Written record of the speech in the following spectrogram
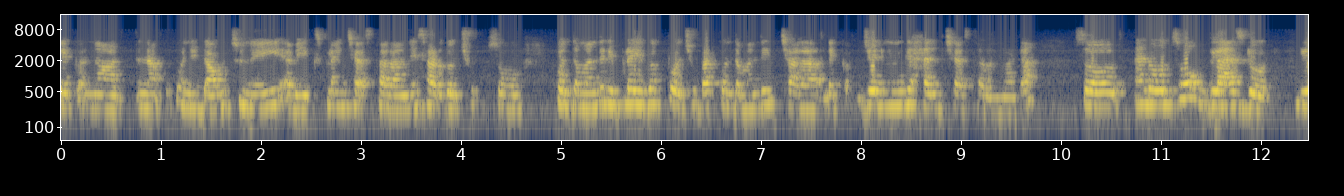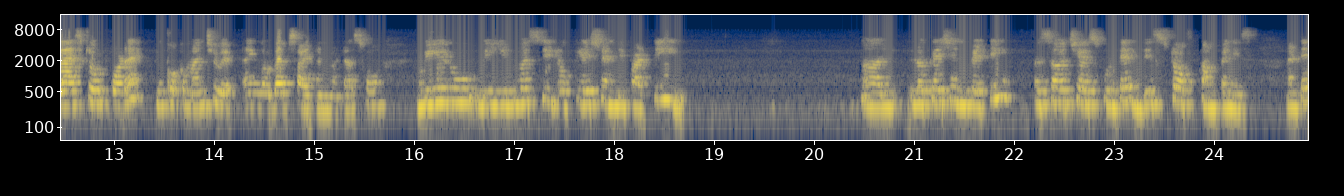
లైక్ నా నాకు కొన్ని డౌట్స్ ఉన్నాయి అవి ఎక్స్ప్లెయిన్ చేస్తారా అనేసి అడగచ్చు. సో కొంతమంది రిప్లై ఇవ్వకపోవచ్చు బట్ కొంతమంది చాలా లైక్ జెన్యున్గా హెల్ప్ చేస్తారు అనమాట so and also Glassdoor Glassdoor కూడా ఇంకొక మంచి వెబ్సైట్ అన్నమాట. సో మీరు మీ యూనివర్సిటీ లొకేషన్ని బట్టి లొకేషన్ పెట్టి సర్చ్ చేసుకుంటే లిస్ట్ ఆఫ్ కంపెనీస్ అంటే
